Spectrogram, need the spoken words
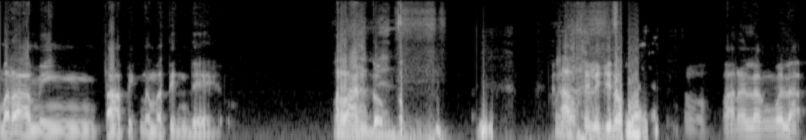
maraming topic na matindi. Wala, Random. Wala. Actually, ginawa. Para lang wala.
